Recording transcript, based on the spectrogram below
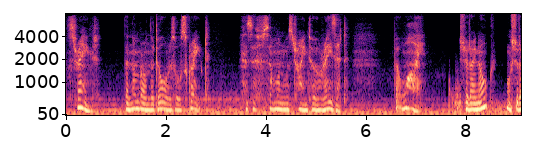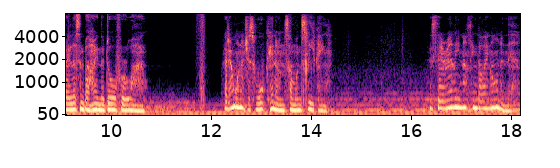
Strange. The number on the door is all scraped. As if someone was trying to erase it. But why? Should I knock, or should I listen behind the door for a while? I don't want to just walk in on someone sleeping. Is there really nothing going on in there?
